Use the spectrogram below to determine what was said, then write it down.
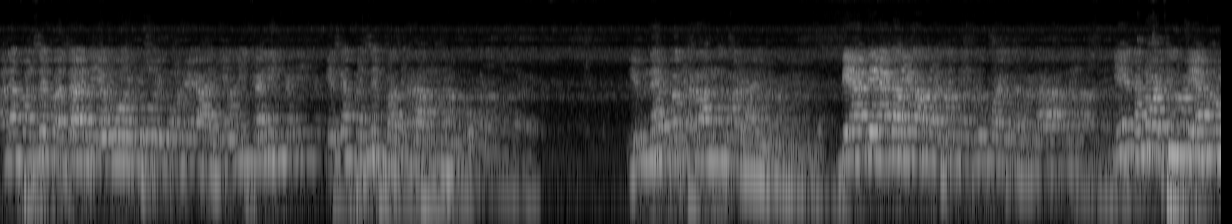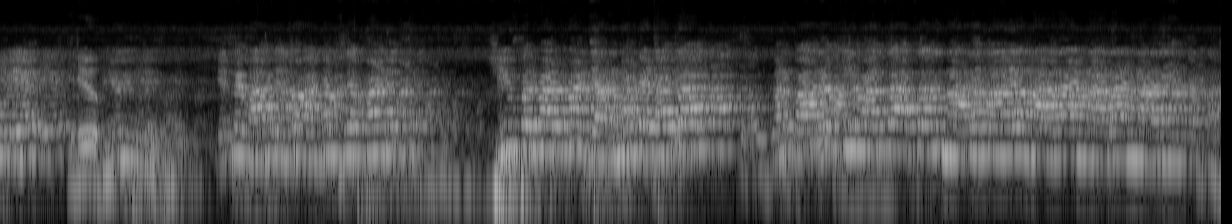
અને પછી બધા દેવો ઋષિઓને આજીવી કરી એટલે પછી બકરાનું એમને બકરાનું ચડાવ્યું બે બે કરતા પછી બીજું કોઈ કરતા નહીં એક નો થયું બે નું બે રહ્યું. રહ્યું બે. એટલે વાત એ તો આગળ છે પણ શિવ પરમાત્મા ધ્યાનમાં બેઠા હતા અને પાર્વતી માતા હતા નારાયણ આયા નારાયણ નારાયણ નારાયણ કરતા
